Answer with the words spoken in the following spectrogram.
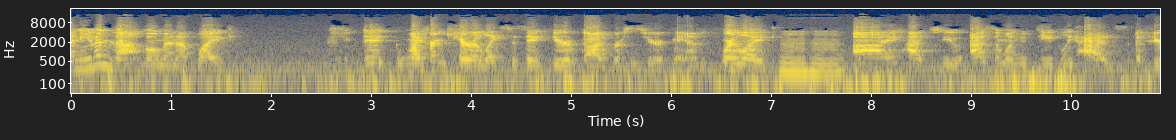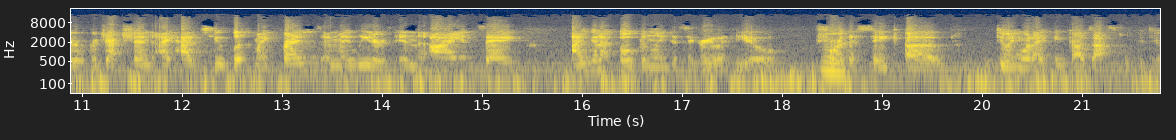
and even that moment of like, it, my friend Kara likes to say fear of God versus fear of man, where like, Mm-hmm. I had to, as someone who deeply has a fear of rejection, I had to look my friends and my leaders in the eye and say, I'm going to openly disagree with you for Mm. the sake of doing what I think God's asked me to do.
